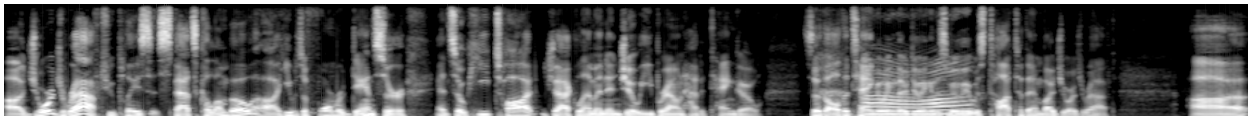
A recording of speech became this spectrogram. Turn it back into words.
Uh, George Raft, who plays Spats Colombo, uh, he was a former dancer, and so he taught Jack Lemmon and Joe E. Brown how to tango. So the- all the tangoing they're doing in this movie was taught to them by George Raft. Uh,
